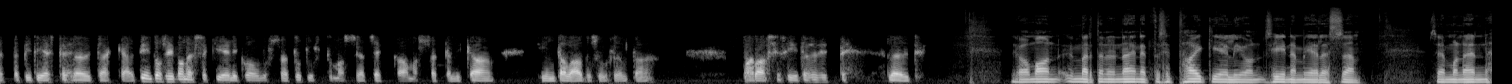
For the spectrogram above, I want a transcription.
että piti sitten löytää. Käytiin tosi monessa kielikoulussa tutustumassa ja tsekkaamassa, että mikä on hintalaatuisuudeltaan paras ja siitä se sitten löytyi. Joo, mä oon ymmärtänyt näin, että se thai-kieli on siinä mielessä semmoinen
